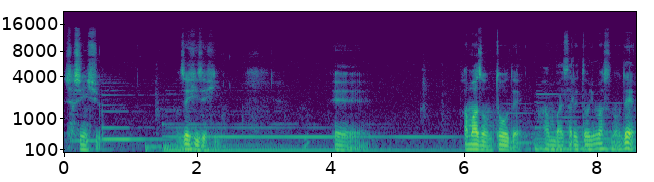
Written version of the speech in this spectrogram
写真集ぜひぜひ、えー、Amazon 等で販売されておりますので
